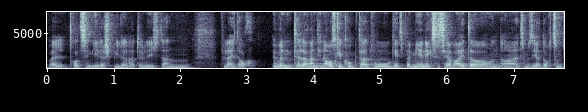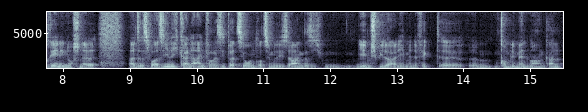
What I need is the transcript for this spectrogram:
weil trotzdem jeder Spieler natürlich dann vielleicht auch über den Tellerrand hinausgeguckt hat, wo geht's bei mir nächstes Jahr weiter mhm. und ah, jetzt muss ich ja doch zum Training noch schnell. Also es war sicherlich keine einfache Situation. Trotzdem muss ich sagen, dass ich jedem Spieler eigentlich im Endeffekt äh, ähm, ein Kompliment machen kann,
